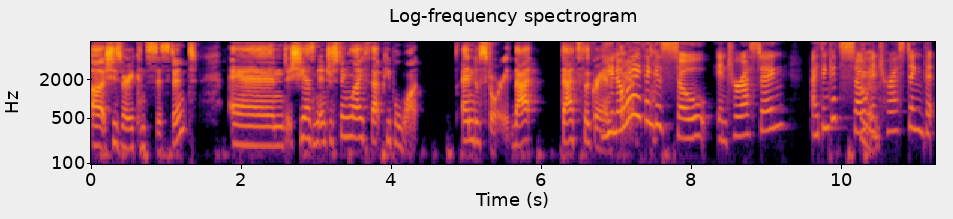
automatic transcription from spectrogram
Uh, she's very consistent, and she has an interesting life that people want. End of story. That that's the grand. You know plan. what I think is so interesting? I think it's so mm-hmm. interesting that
